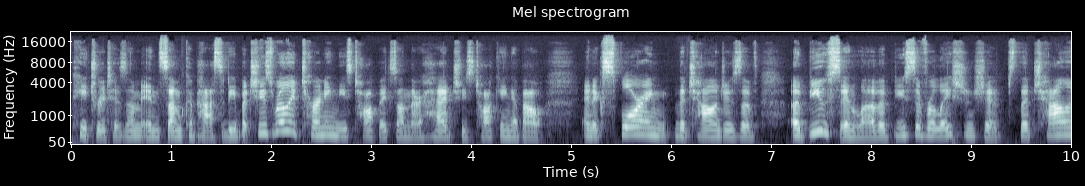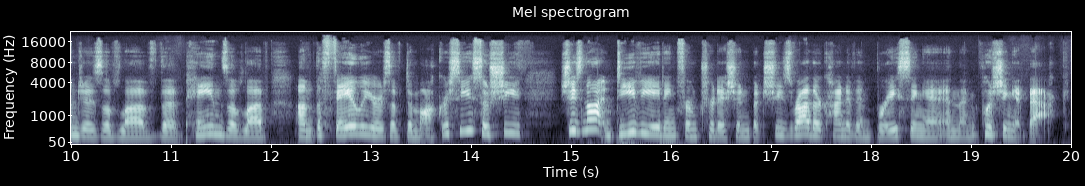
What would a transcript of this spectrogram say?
patriotism in some capacity but she's really turning these topics on their head she's talking about and exploring the challenges of abuse in love, abusive relationships, the challenges of love, the pains of love, um, the failures of democracy. So she she's not deviating from tradition, but she's rather kind of embracing it and then pushing it back.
